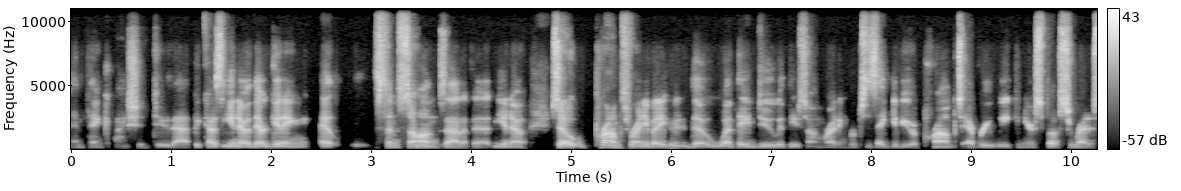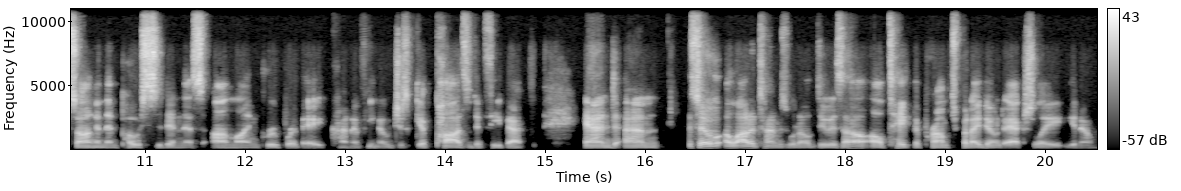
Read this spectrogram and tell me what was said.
and think i should do that because you know they're getting some songs out of it you know so prompts for anybody who the what they do with these songwriting groups is they give you a prompt every week and you're supposed to write a song and then post it in this online group where they kind of you know just give positive feedback and um, so a lot of times what I'll do is I'll, I'll take the prompt, but I don't actually, you know,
